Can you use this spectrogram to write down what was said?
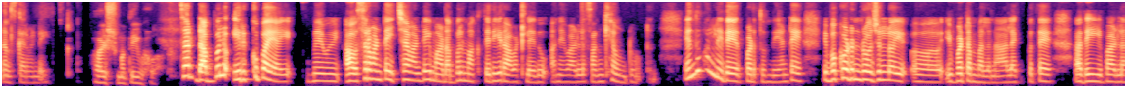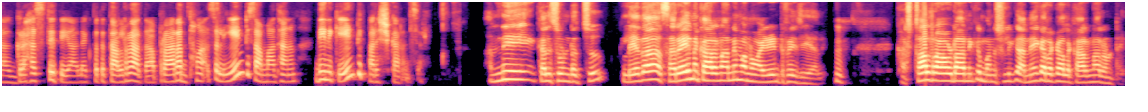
నమస్కారం అండి. సార్ డబ్బులు ఇరుక్కుపోయాయి. మేము అవసరం అంటే ఇచ్చామంటే మా డబ్బులు మాకు తిరిగి రావట్లేదు అనే వాళ్ళ సంఖ్య ఉంటూ ఉంటుంది. ఎందువల్ల ఇది ఏర్పడుతుంది? అంటే ఇవ్వకూడని రోజుల్లో ఇవ్వటం వలన లేకపోతే అది వాళ్ళ గ్రహస్థితియా లేకపోతే తలరాత ప్రారంభం అసలు ఏంటి సమాధానం? దీనికి ఏంటి పరిష్కారం సార్? అన్నీ కలిసి ఉండొచ్చు లేదా సరైన కారణాన్ని మనం ఐడెంటిఫై చేయాలి. కష్టాలు రావడానికి మనుషులకి అనేక రకాల కారణాలు ఉంటాయి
